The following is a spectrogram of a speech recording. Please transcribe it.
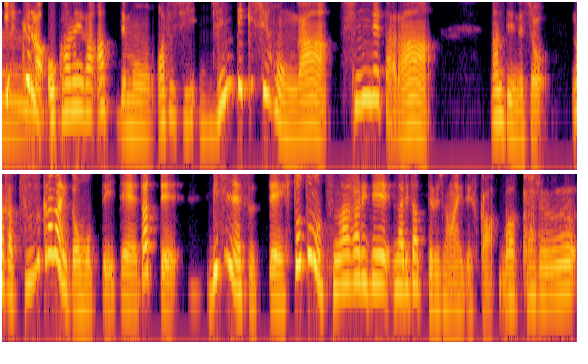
んいくらお金があっても私人的資本が死んでたらなんて言うんでしょうなんか続かないと思っていてだってビジネスって人とのつながりで成り立ってるじゃないですか。わかる。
